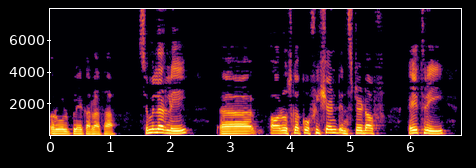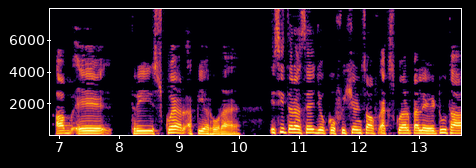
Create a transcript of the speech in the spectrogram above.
رول پلے کر رہا تھا۔ سملرلی uh, اور اس کا coefficient instead of A three اب اے تھری اسکوائر اپیئر ہو رہا ہے۔ اسی طرح سے جو کوفیشنٹس آف ایکس اسکوائر پہلے اے ٹو تھا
